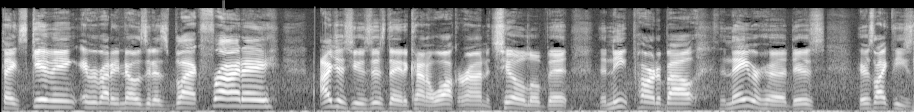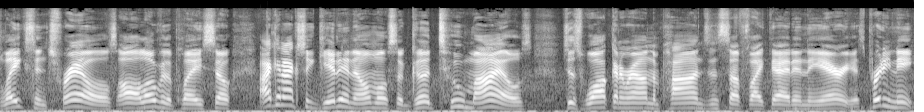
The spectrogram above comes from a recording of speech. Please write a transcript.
Thanksgiving, everybody knows it as Black Friday. I just use this day to kind of walk around and chill a little bit. The neat part about the neighborhood, there's there's like these lakes and trails all over the place. So I can actually get in almost a good two miles just walking around the ponds and stuff like that in the area. It's pretty neat.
